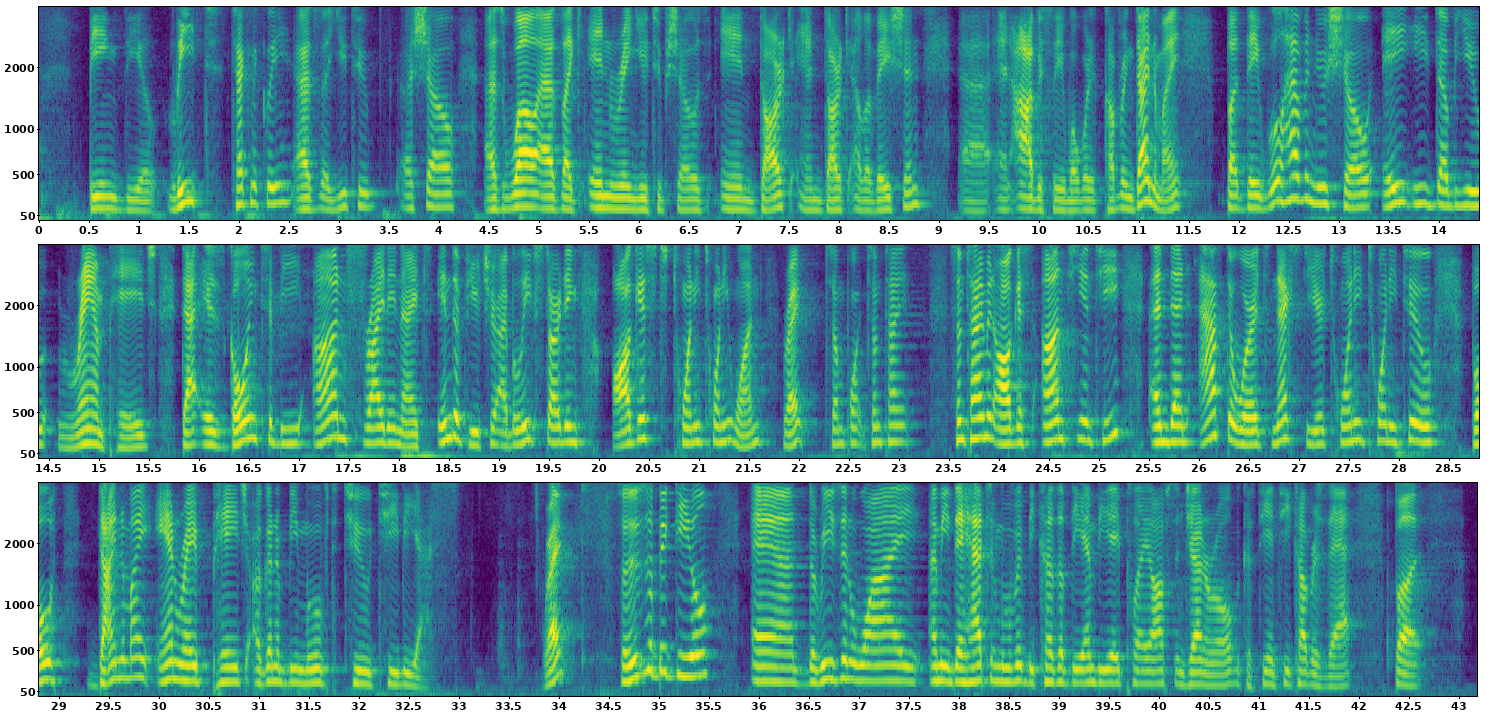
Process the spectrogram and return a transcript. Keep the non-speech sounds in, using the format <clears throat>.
being the elite technically as a YouTube uh, show, as well as like in ring YouTube shows in Dark and Dark Elevation, uh, and obviously what we're covering Dynamite. But they will have a new show, AEW Rampage, that is going to be on Friday nights in the future. I believe starting August 2021, right? Some point, sometime sometime in August on TNT. And then afterwards, next year, 2022, both Dynamite and Rampage are going to be moved to TBS. Right? So this is a big deal. And the reason why, I mean, they had to move it because of the NBA playoffs in general, because TNT covers that. But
